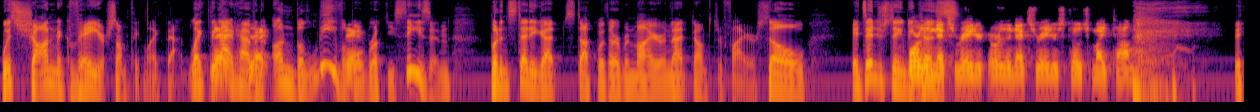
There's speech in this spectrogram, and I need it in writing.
with Sean McVay or something like that. Like the Right, guy'd have right. an unbelievable Right. rookie season, but instead he got stuck with Urban Meyer and that dumpster fire. So it's interesting because Or the next Raider, or the next Raiders coach, Mike Tomlin.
